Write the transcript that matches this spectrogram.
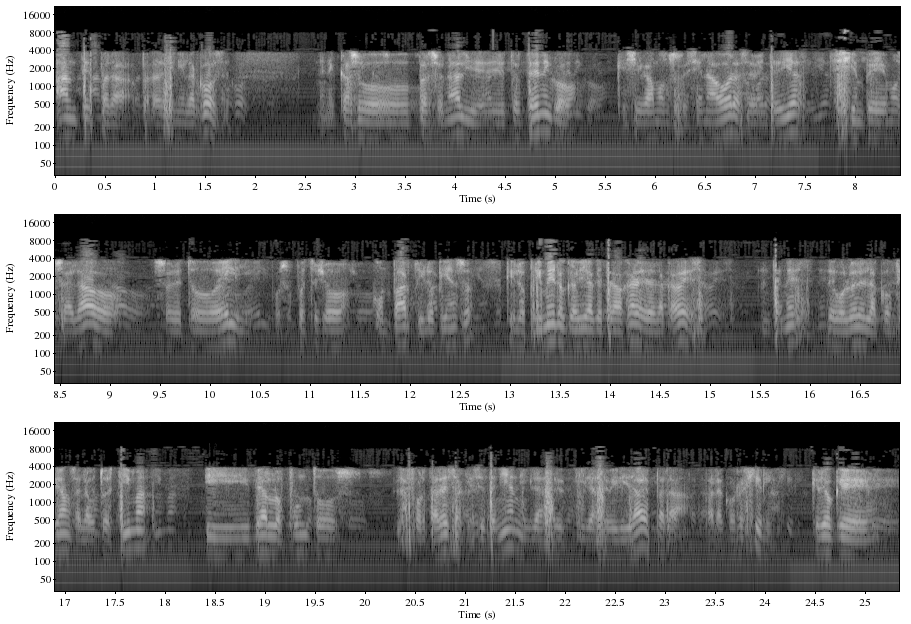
antes para, para definir la cosa. En el caso personal y de director técnico, que llegamos recién ahora, hace 20 días, siempre hemos hablado sobre todo él, y por supuesto yo comparto y lo pienso, que lo primero que había que trabajar era la cabeza, ¿entendés? Devolverle la confianza, la autoestima y ver los puntos, las fortalezas que se tenían y las, y las debilidades para, para corregirlas. Creo que,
